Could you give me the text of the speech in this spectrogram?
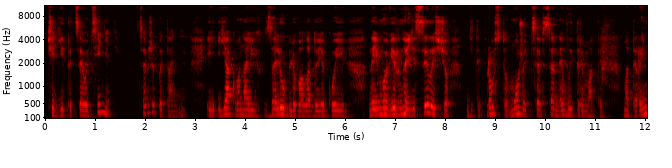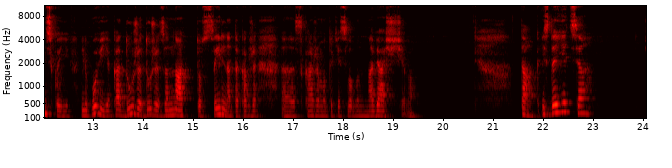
Чи діти це оцінять? Це вже питання. І як вона їх залюблювала до якої неймовірної сили, що діти просто можуть це все не витримати материнської любові, яка дуже-дуже занадто сильна, така вже, е, скажімо таке слово, навязчива. Так, і здається,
